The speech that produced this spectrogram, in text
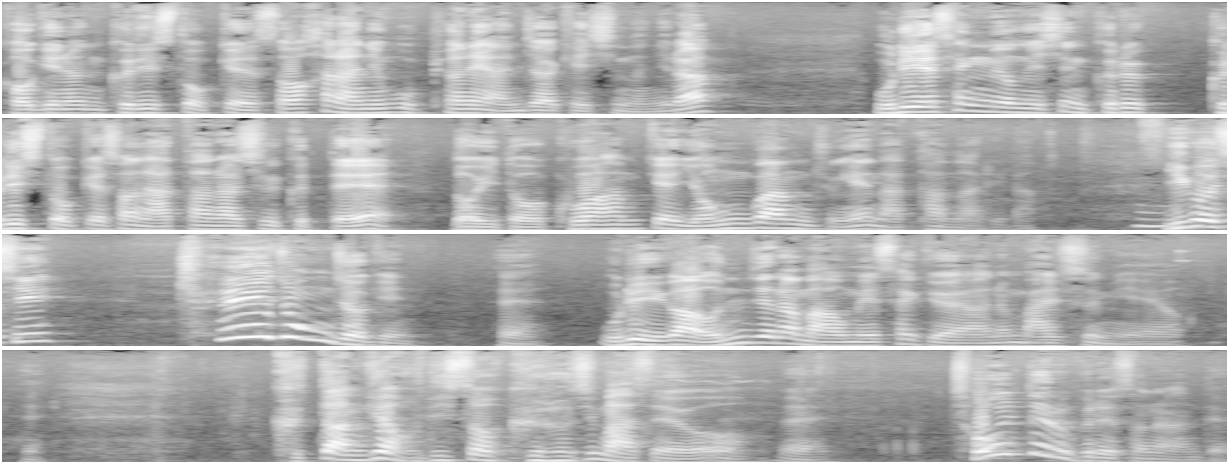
거기는 그리스도께서 하나님 우편에 앉아 계시느니라. 우리의 생명이신 그르, 그리스도께서 나타나실 그때에 너희도 그와 함께 영광 중에 나타나리라. 이것이 최종적인 예, 우리가 언제나 마음에 새겨야 하는 말씀이에요. 예. 그딴 게 어딨어. 그러지 마세요. 예. 절대로 그래서는 안 돼요.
